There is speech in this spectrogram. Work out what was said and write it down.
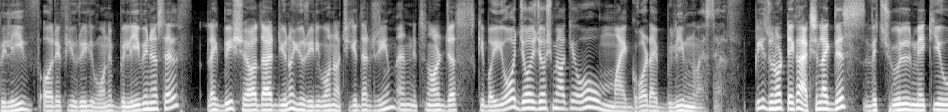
बिलीव और इफ़ यू रियली वांट टू बिलीव इन योरसेल्फ like be sure that you know you really want to achieve that dream and it's not just कि भाई oh जोश जोश में आके oh my god I believe in myself please do not take an action like this which will make you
